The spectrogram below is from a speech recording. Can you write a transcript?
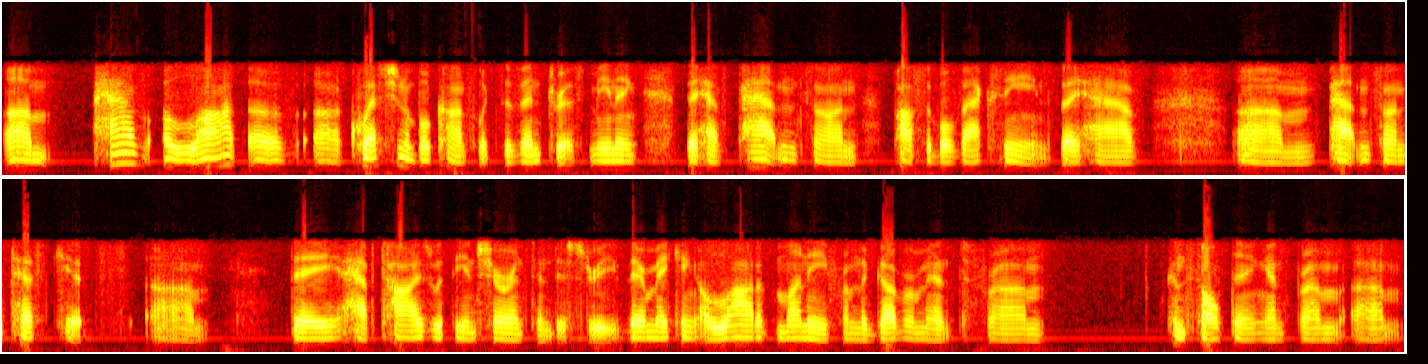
um, have a lot of uh, questionable conflicts of interest, meaning they have patents on possible vaccines, they have um, patents on test kits. Um, they have ties with the insurance industry. They're making a lot of money from the government, from consulting, and from um,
